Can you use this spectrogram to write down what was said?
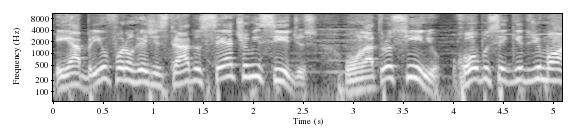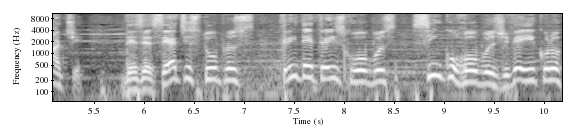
em abril foram registrados sete homicídios, um latrocínio, roubo seguido de morte, 17 estupros, 33 roubos, 5 roubos de veículo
